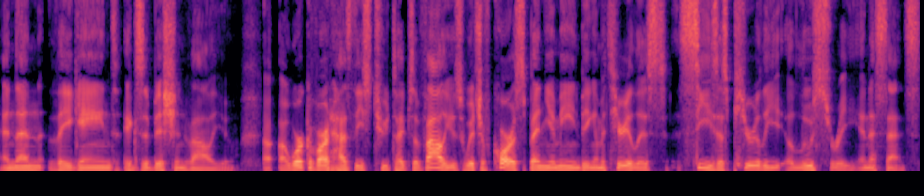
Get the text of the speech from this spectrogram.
and then they gained exhibition value. A, work of art has these two types of values, which, of course, Benjamin, being a materialist, sees as purely illusory in a sense.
